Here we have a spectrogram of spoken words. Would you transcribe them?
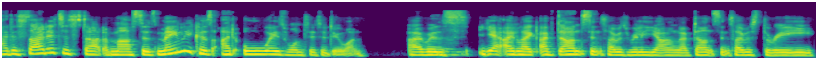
i decided to start a master's mainly because i'd always wanted to do one. I was mm. yeah i like i've danced since i was really young. I've danced since i was three.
